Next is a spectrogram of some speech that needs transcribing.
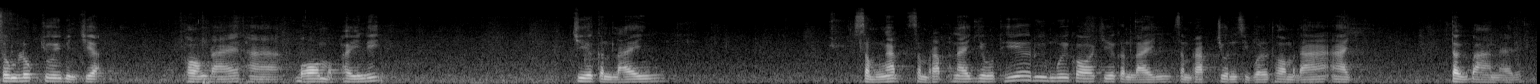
សូមលោកជួយបញ្ជាក់ផងដែរថាប20នេះជាកន្លែងសម្ងាត់សម្រាប់ផ្នែកយោធាឬមួយក៏ជាកន្លែងសម្រាប់ជនស៊ីវិលធម្មតាអាចទៅបានដែរទេ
